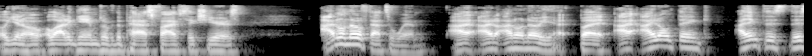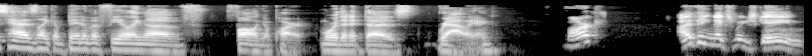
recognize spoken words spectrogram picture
uh, you know a lot of games over the past five six years. I don't know if that's a win. I i, I don't know yet but i i don't think i think this this has like a bit of a feeling of falling apart more than it does rallying. Mark? I think next week's game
